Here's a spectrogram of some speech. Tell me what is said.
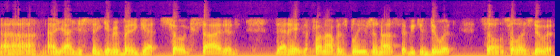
Uh, I, I just think everybody got so excited that hey, the front office believes in us that we can do it, so so let's do it.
